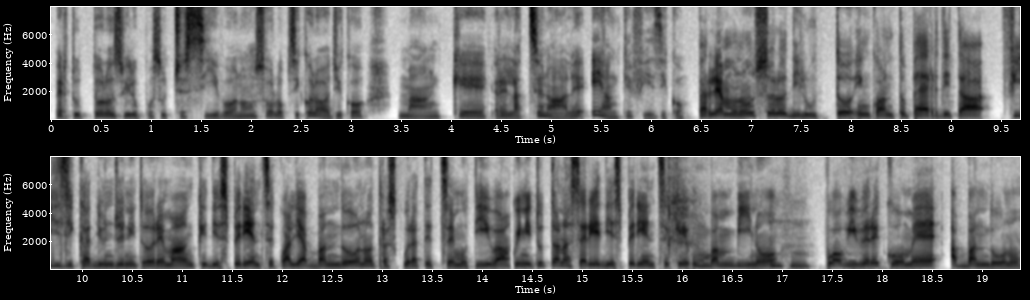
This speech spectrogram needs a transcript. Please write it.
per tutto lo sviluppo successivo, non solo psicologico, ma anche relazionale e anche fisico. Parliamo non solo di lutto in quanto perdita fisica di un genitore, ma anche di esperienze quali abbandono, trascuratezza emotiva, quindi tutta una serie di esperienze che un bambino mm-hmm. può vivere come abbandono.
